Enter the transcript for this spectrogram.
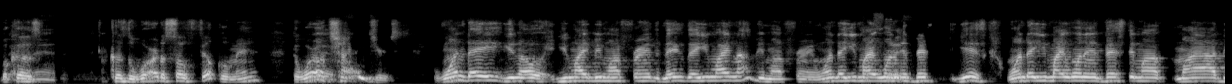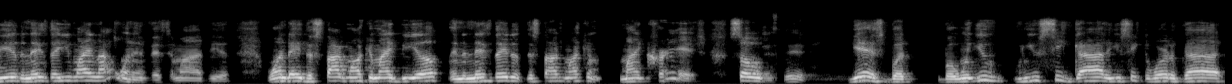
Because because the world is so fickle, man. The world yeah. changes one day, you know, you might be my friend. The next day, you might not be my friend. One day, you might want to invest. Yes, one day you might want to invest in my my idea. The next day, you might not want to invest in my idea. One day, the stock market might be up, and the next day, the, the stock market might crash. So, yes, but but when you when you seek God and you seek the Word of God,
